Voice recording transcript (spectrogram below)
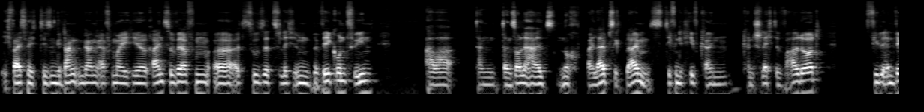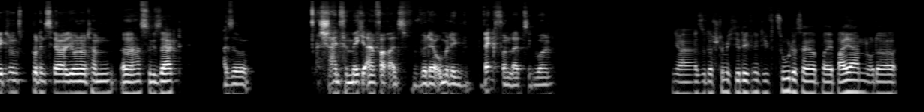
ich weiß nicht, diesen Gedankengang einfach mal hier reinzuwerfen äh, als zusätzlichen Beweggrund für ihn. Aber dann, dann soll er halt noch bei Leipzig bleiben. Ist definitiv kein, keine schlechte Wahl dort. Viel Entwicklungspotenzial, Jonathan, äh, hast du gesagt. Also, es scheint für mich einfach, als würde er unbedingt weg von Leipzig wollen. Ja, also da stimme ich dir definitiv zu, dass er bei Bayern oder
